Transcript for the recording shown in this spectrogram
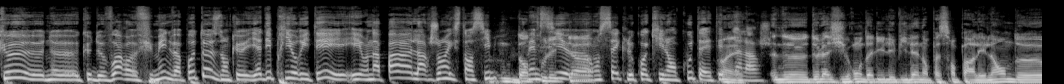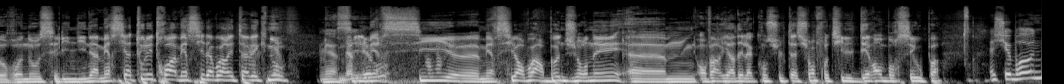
que euh, ne, que devoir euh, fumer une vapoteuse. Donc euh, il y a des priorités et, et on n'a pas l'argent extensible, Dans même si cas, euh, on sait que le quoi qu'il en coûte a été Ouais. bien large. de, de la Gironde à l'île-et-Vilaine en passant par les Landes, euh, Renaud, Céline, Nina. Merci à tous les trois. Merci d'avoir été avec nous. Merci. Merci. Merci, euh, merci. Au revoir. Bonne journée. Euh, on va regarder la consultation. Faut-il dérembourser ou pas Monsieur Braun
